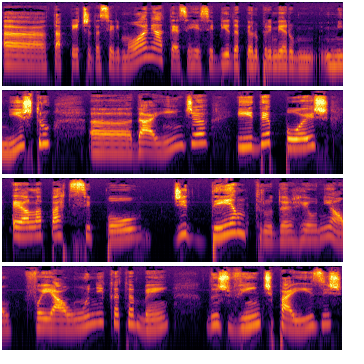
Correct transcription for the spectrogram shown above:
uh, tapete da cerimônia, até ser recebida pelo primeiro-ministro uh, da Índia, e depois ela participou de dentro da reunião. Foi a única também dos 20 países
